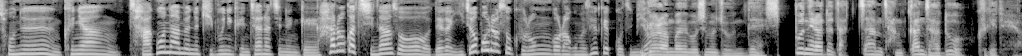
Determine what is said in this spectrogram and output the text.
저는 그냥 자고 나면은 기분이 괜찮아지는 게 하루가 지나서 내가 잊어버려서 그런 거라고만 생각했거든요. 비교를 한번 해보시면 좋은데 10분이라도 낮잠 잠깐 자도 그게 돼요.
